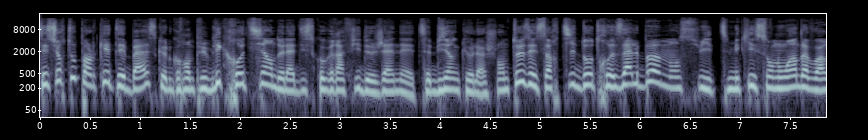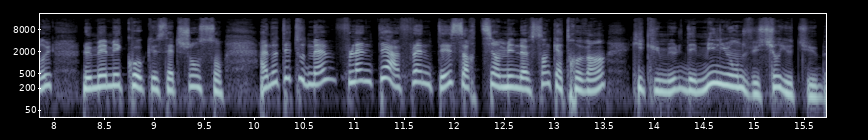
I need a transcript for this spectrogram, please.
C'est surtout pour le et Basse que le grand public retient de la discographie de Jeannette, bien que la chanteuse ait sorti d'autres albums ensuite, mais qui sont loin d'avoir eu le même écho que cette chanson. À noter tout de même Flente a Flente, sorti en 1980, qui cumule des millions de vues sur YouTube.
